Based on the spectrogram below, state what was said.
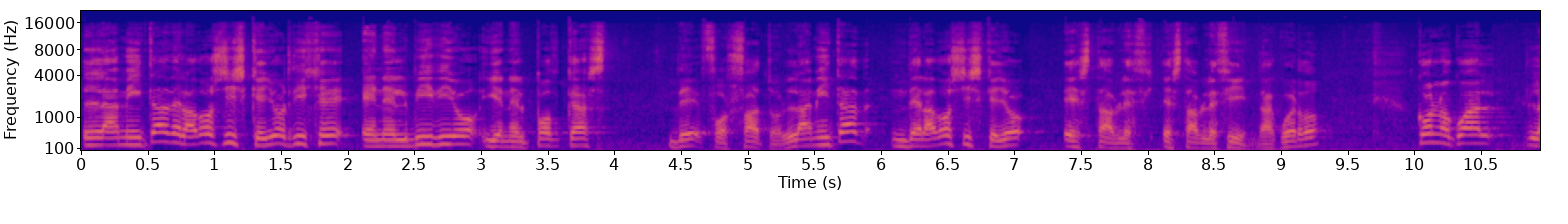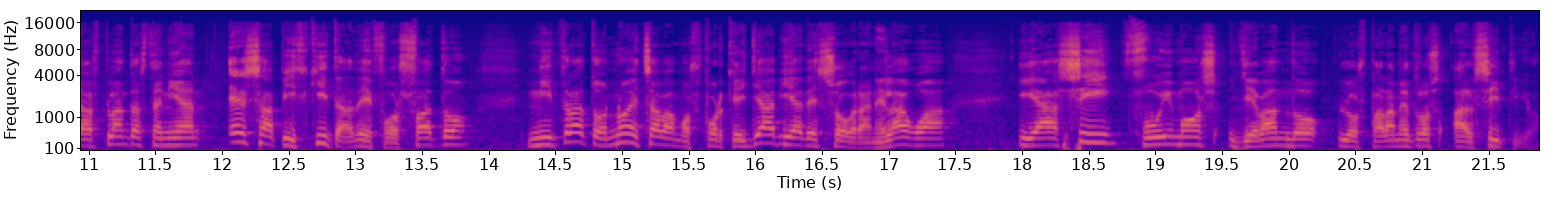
la mitad de la dosis que yo os dije en el vídeo y en el podcast de fosfato. La mitad de la dosis que yo establecí, ¿de acuerdo? Con lo cual las plantas tenían esa pizquita de fosfato, nitrato no echábamos porque ya había de sobra en el agua y así fuimos llevando los parámetros al sitio.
